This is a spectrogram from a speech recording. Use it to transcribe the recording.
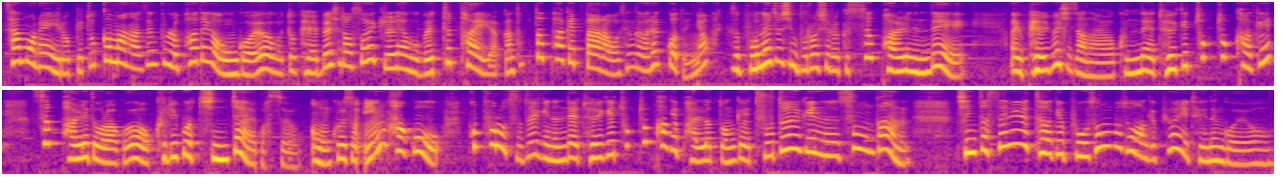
3월에 이렇게 조그만한 샘플로 파데가 온 거예요. 그리고 또 벨벳이라 써있길래 뭐 매트 타입 약간 텁텁하겠다라고 생각을 했거든요. 그래서 보내주신 브러쉬로 이렇게 쓱 발리는데 아, 이거 벨벳이잖아요. 근데 되게 촉촉하게 쓱 발리더라고요. 그리고 진짜 얇았어요. 어, 그래서 잉? 하고 퍼프로 두들기는데 되게 촉촉하게 발렸던 게 두들기는 순간 진짜 semi-matte하게 보송보송하게 표현이 되는 거예요.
